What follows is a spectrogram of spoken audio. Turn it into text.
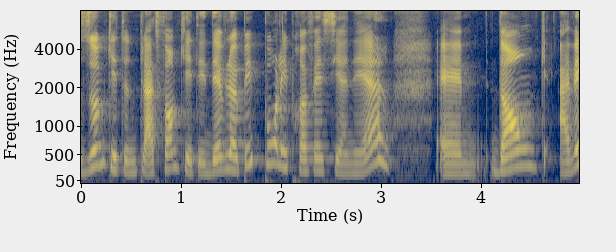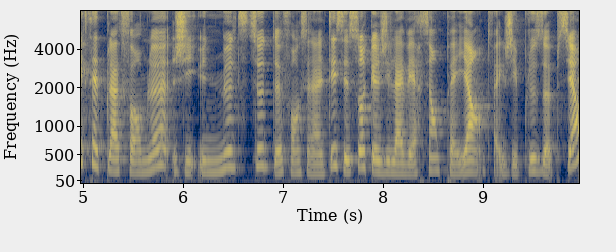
Zoom, qui est une plateforme qui a été développée pour les professionnels. Euh, donc, avec cette plateforme-là, j'ai une multitude de fonctionnalités. C'est sûr que j'ai la version payante, fait que j'ai plus d'options,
